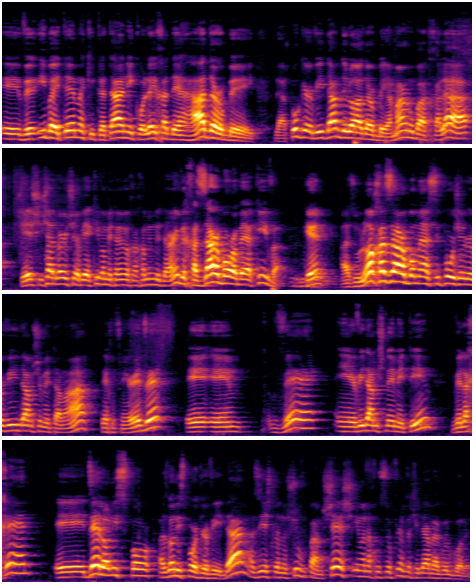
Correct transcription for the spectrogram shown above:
אה, ואי בהתאמה כי קטני קוליך דהדר בי לאפוקי רביעי דם דלא הדר בי אמרנו בהתחלה שיש שישה דברים שרבי עקיבא מטמאים וחכמים מתארים וחזר בו רבי עקיבא כן? אז הוא לא חזר בו מהסיפור של רביעי דם שמטמא תכף נראה את זה. אה, ורביעי דם שני מתים ולכן את זה לא נספור, אז לא נספור את רביעי דם, אז יש לנו שוב פעם שש אם אנחנו סופרים את השידה והגולגולת.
